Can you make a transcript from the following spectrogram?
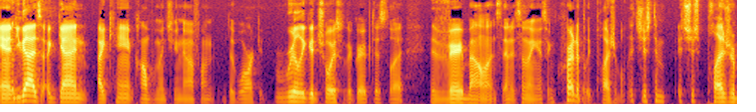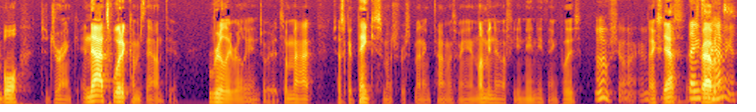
and you guys, again, I can't compliment you enough on the work. Really good choice with the grape distillate. It's very balanced, and it's something that's incredibly pleasurable. It's just it's just pleasurable to drink, and that's what it comes down to. Really, really enjoyed it. So, Matt, Jessica, thank you so much for spending time with me, and let me know if you need anything, please. Oh sure. Thanks, yeah. guys. Thanks for having us.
